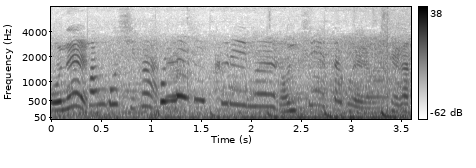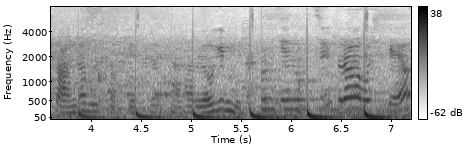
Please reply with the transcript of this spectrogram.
오늘 황보 씨가 콜레비 크림을 런칭했다고 해요. 제가 또 안 가볼 수 없겠죠. 자, 바로 여기입니다. 함께 같이 들어가 보실게요.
